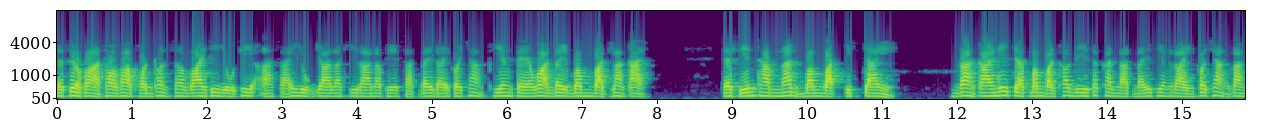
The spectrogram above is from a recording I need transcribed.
จะเสื้อผ้าทอผ้าผ่อนท่อนสบายที่อยู่ที่อาศัยยุกยาลาคีลานาเพสัตใด ๆ ก็ช่าง เพียงแต่ว่าได้บำบัดร่างกาย แต่ศีลธรรมนั้นบำบัดจิตใจ ร่างกายนี้จะบำบัดเข้าดีสักขนาดไหนเพียงไรก็ช่างร่าง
